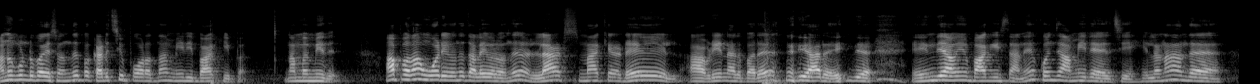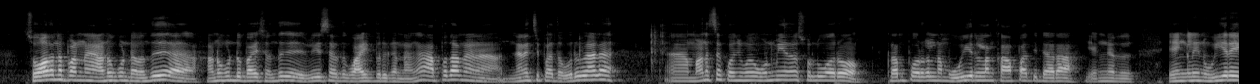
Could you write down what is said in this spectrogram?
அணுகுண்டு பாய்ஸ் வந்து இப்போ கடிச்சு போகிறது தான் மீதி பாக்கி இப்போ. நம்ம மீது. அப்போ தான் ஓடி வந்து தலைவர் வந்து லேட்ஸ் மேக்கர் டேல் அப்படின்னு இருப்பார் யார்? இந்தியா. இந்தியாவையும் பாகிஸ்தானையும் கொஞ்சம் அமைதியாயிருச்சு. இல்லைன்னா அந்த சோதனை பண்ண அணுகுண்டை வந்து அணுகுண்டு பாய்ஸ் வந்து வீசுறதுக்கு வாய்ப்பு இருக்குன்னாங்க. அப்போ தான் நான் நினச்சி பார்த்தேன். ஒருவேளை மனுஷன் கொஞ்சம் கொஞ்சம் உண்மையாக தான் சொல்லுவாரோ? ட்ரம்ப் அவர்கள் நம்ம உயிரெல்லாம் காப்பாற்றிட்டாரா எங்கள் எங்களின் உயிரை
